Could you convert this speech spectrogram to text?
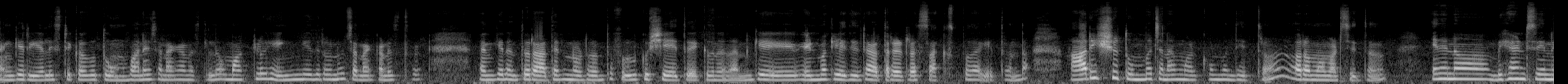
ಹಂಗೆ ರಿಯಲಿಸ್ಟಿಕ್ ಆಗು ತುಂಬಾ ಚೆನ್ನಾಗಿ ಕಾಣಿಸ್ತಿಲ್ಲ. ಮಕ್ಕಳು ಹೆಂಗಿದ್ರೂ ಚೆನ್ನಾಗಿ ಕಾಣಿಸ್ತವೆ ನನಗೇನಂತೂ ರಾಧೆ ನೋಡೋದಂತೂ ಫುಲ್ ಖುಷಿ ಆಯಿತು. ಯಾಕಂದರೆ ನನಗೆ ಹೆಣ್ಮಕ್ಳು ಇದ್ದಿದ್ರೆ ಆ ಥರ ಡ್ರೆಸ್ ಹಾಕಿಸ್ಬೋದಾಗಿತ್ತು ಅಂತ. ಆರಿಶು ತುಂಬ ಚೆನ್ನಾಗಿ ಮಾಡ್ಕೊಂಡ್ಬಂದಿದ್ರು ಅವರಮ್ಮ ಮಾಡಿಸಿದ್ದು ಏನೇನೋ ಬಿಹೈಂಡ್ ಸೀನ್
